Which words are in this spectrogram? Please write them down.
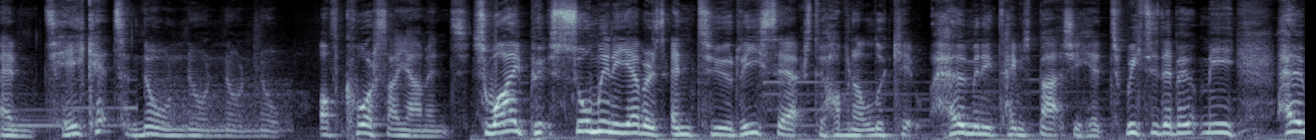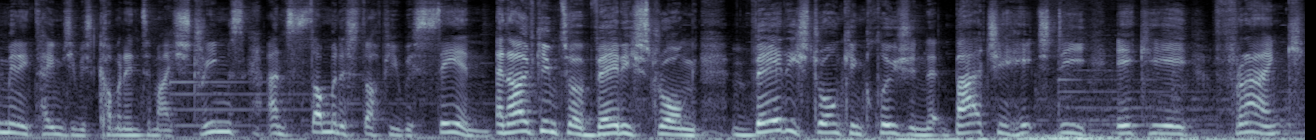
and take it? No, no, no, no. Of course I amn't. So I put so many hours into research to having a look at how many times Batchy had tweeted about me, how many times he was coming into my streams, and some of the stuff he was saying. And I've came to a very strong, very strong conclusion that Batchy HD, aka Frank,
